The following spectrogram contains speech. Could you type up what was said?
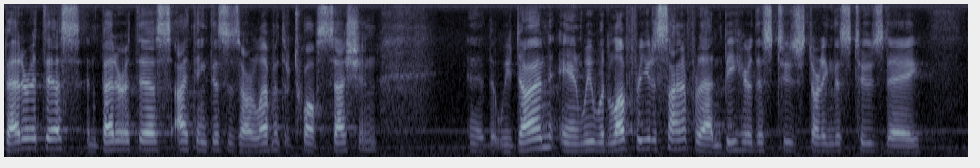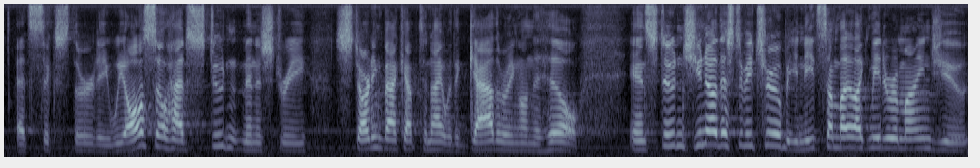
better at this and better at this. I think this is our 11th or 12th session uh, that we've done, and we would love for you to sign up for that and be here this Tuesday, starting this Tuesday at 6:30. We also have student ministry starting back up tonight with a gathering on the hill. And students, you know this to be true, but you need somebody like me to remind you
